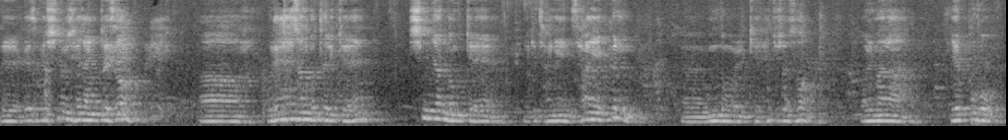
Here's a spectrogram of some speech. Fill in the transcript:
네, 그래서 우리 신용식 회장님께서 어, 오래전부터 이렇게 10년 넘게 이렇게 장애인 사랑의 끈 어, 운동을 이렇게 해주셔서 얼마나 예쁘고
